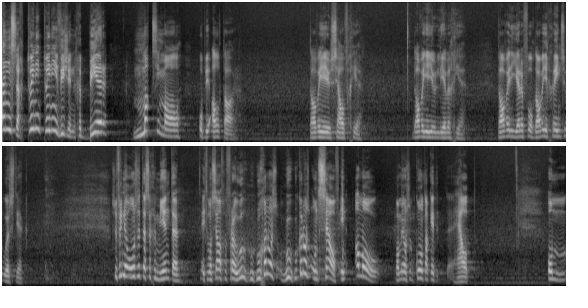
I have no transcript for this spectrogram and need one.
Insig 2020 vision gebeur maksimaal op die altaar. Daar waar jy jouself gee. Daar waar jy jou lewe gee daar waar die Here volg, daar waar jy grense oorsteek. So vriende, ons het as 'n gemeente het onsself gevra, hoe hoe hoe gaan ons hoe hoe kan ons onsself en almal waarmee ons in kontak het help om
